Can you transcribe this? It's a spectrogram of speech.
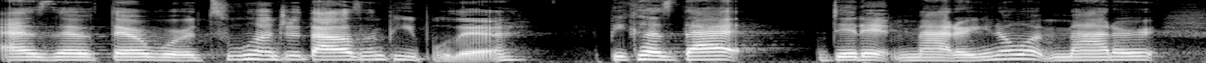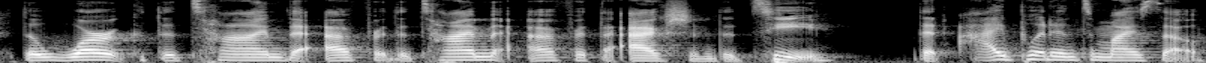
as if there were two hundred thousand people there because that didn't matter. You know what mattered? The work, the time, the effort, the time, the effort, the action, the T that I put into myself,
